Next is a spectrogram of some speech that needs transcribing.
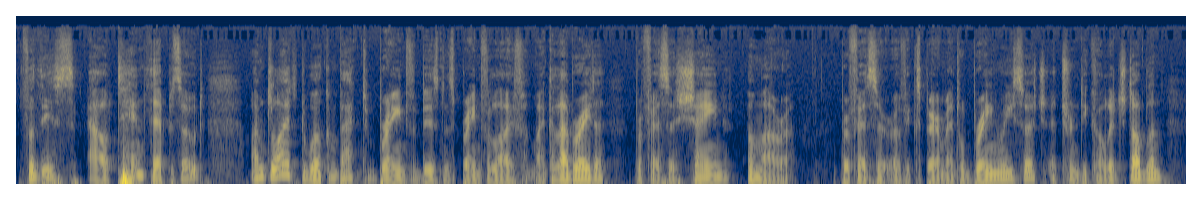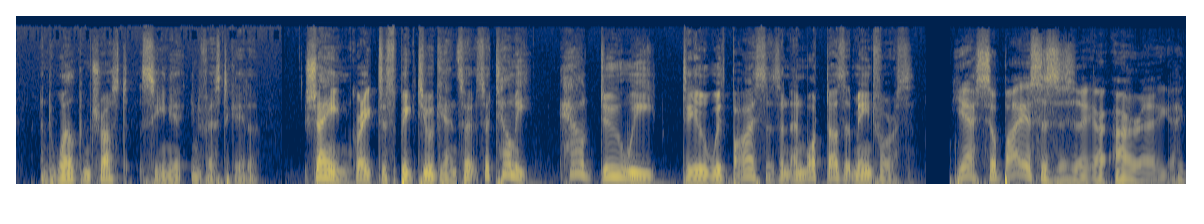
For this, our 10th episode, I'm delighted to welcome back to Brain for Business, Brain for Life my collaborator, Professor Shane O'Mara, Professor of Experimental Brain Research at Trinity College Dublin and Wellcome Trust Senior Investigator. Shane, great to speak to you again. So, so tell me, how do we deal with biases and, and what does it mean for us? Yeah, so biases a, are, are a,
